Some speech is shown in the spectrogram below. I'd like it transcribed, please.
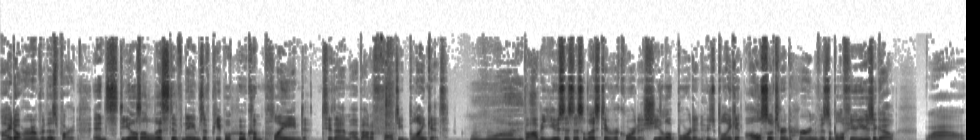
I don't remember this part, and steals a list of names of people who complained to them about a faulty blanket. What? Bobby uses this list to record Sheila Borden, whose blanket also turned her invisible a few years ago. Wow.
